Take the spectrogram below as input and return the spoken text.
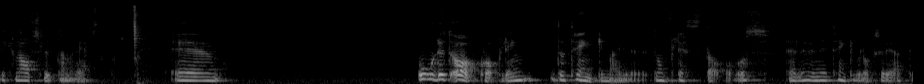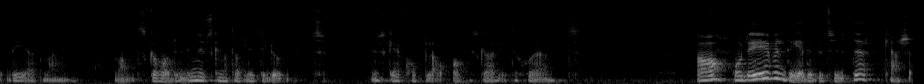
vi kan avsluta med det. Eh, ordet avkoppling, då tänker man ju de flesta av oss, eller hur ni tänker väl också det, att det är att man, man ska ha det, nu ska man ta det lite lugnt. Nu ska jag koppla av, jag ska ha det lite skönt. Ja, och det är väl det det betyder kanske.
